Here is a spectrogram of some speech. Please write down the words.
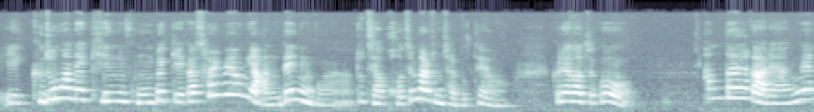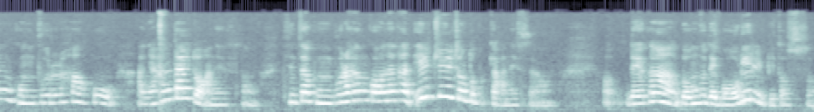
이 그동안의 긴 공백기가 설명이 안 되는 거야. 또 제가 거짓말을 좀 잘 못해요. 그래가지고 한 달가량은 공부를 하고 아니 한 달도 안 했어. 진짜 공부를 한 거는 한 일주일 정도밖에 안 했어요. 어, 내가 너무 내 머리를 믿었어.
